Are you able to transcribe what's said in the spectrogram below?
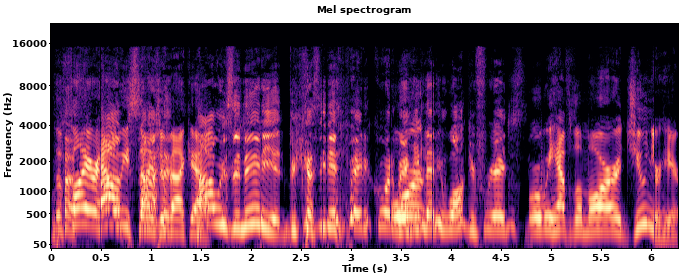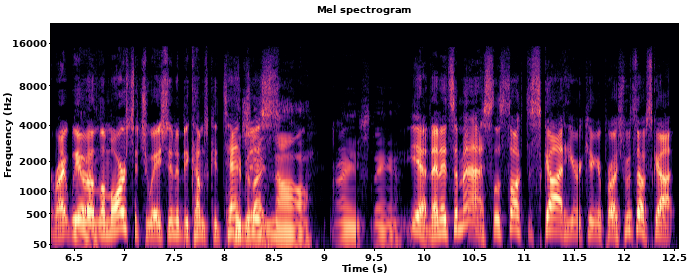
the fire Howie signs are back out. Howie's an idiot because he didn't pay the quarterback. Or- he let him walk in free agency. Or we have Lamar Jr. here, right? We Yeah. have a Lamar situation. It becomes He'd contentious. be like, no, I ain't staying. Yeah, then it's a mess. Let's talk to Scott here at King of Prussia. What's up, Scott?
